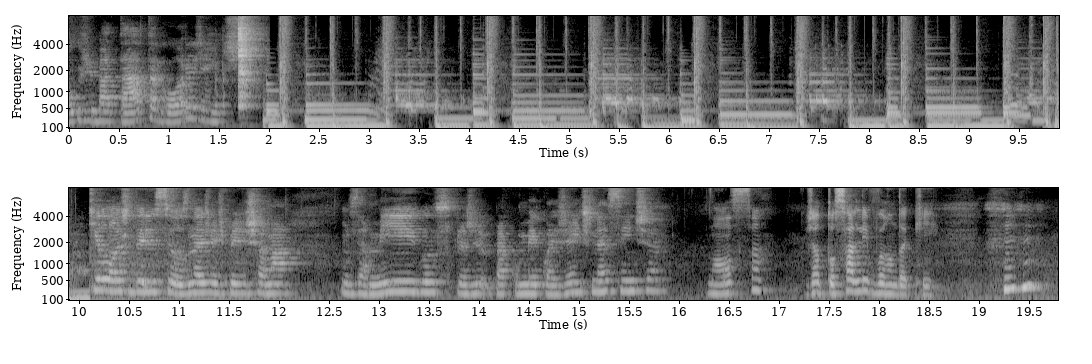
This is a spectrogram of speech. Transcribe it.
Pouco de batata agora, gente. Que lanche delicioso, né, gente? Pra gente chamar uns amigos pra, pra comer com a gente, né, Cíntia? Nossa, já tô salivando aqui.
